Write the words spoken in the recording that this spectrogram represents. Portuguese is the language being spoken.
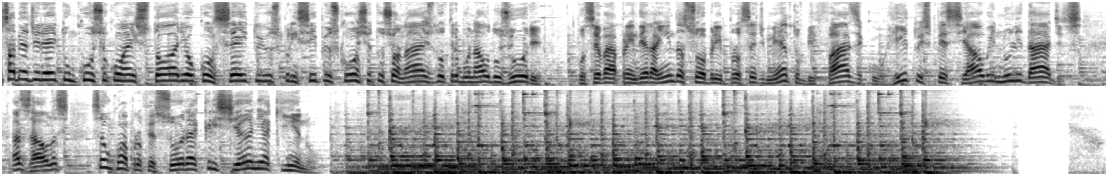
O Saber Direito, um curso com a história, o conceito e os princípios constitucionais do Tribunal do Júri. Você vai aprender ainda sobre procedimento bifásico, rito especial e nulidades. As aulas são com a professora Cristiane Aquino.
